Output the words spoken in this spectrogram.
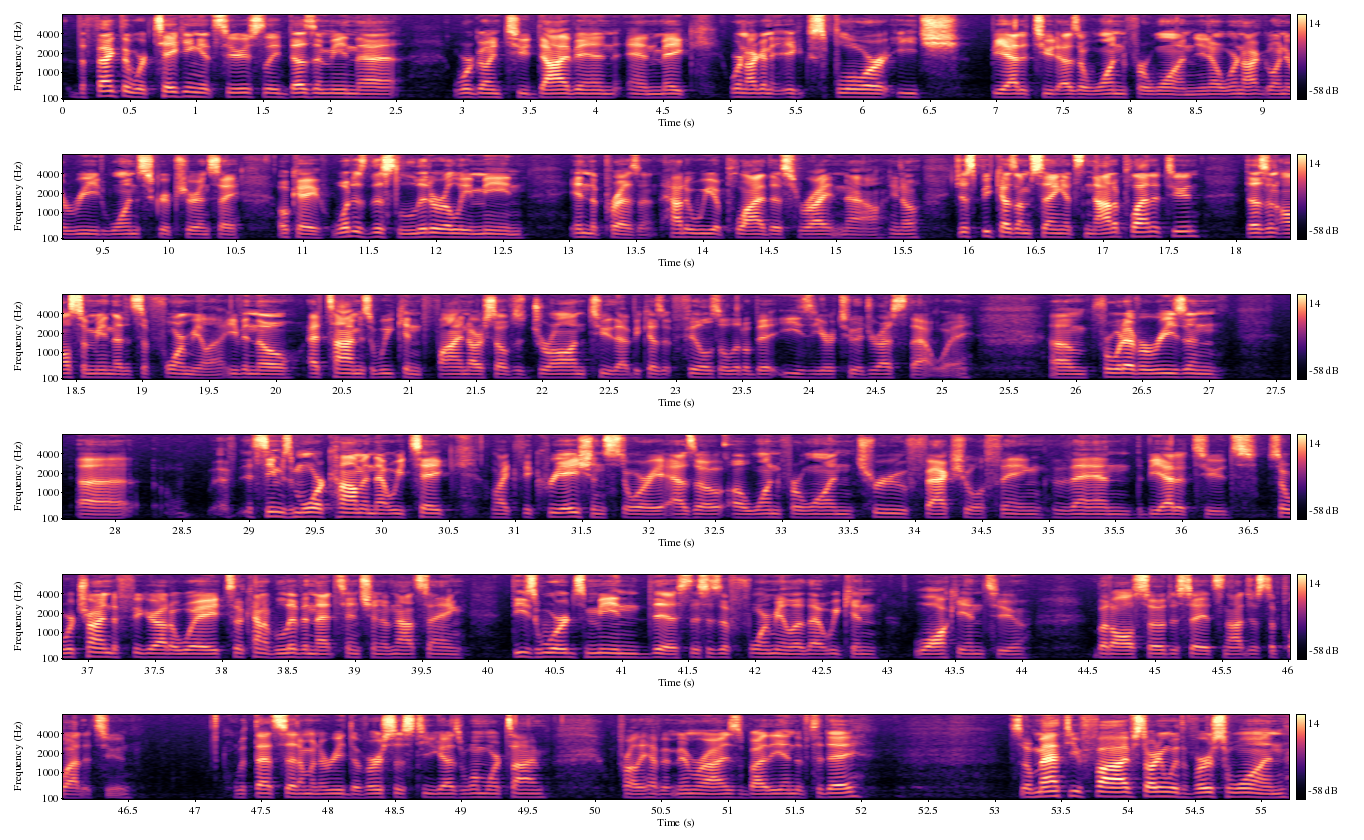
the fact that we're taking it seriously doesn't mean that we're going to dive in and make, we're not going to explore each beatitude as a one for one. You know, we're not going to read one scripture and say, okay, what does this literally mean in the present? How do we apply this right now? You know, just because I'm saying it's not a platitude doesn't also mean that it's a formula, even though at times we can find ourselves drawn to that because it feels a little bit easier to address that way. Um, for whatever reason, uh, it seems more common that we take like the creation story as a, a one for one true factual thing than the Beatitudes. So we're trying to figure out a way to kind of live in that tension of not saying these words mean this, this is a formula that we can walk into, but also to say it's not just a platitude. With that said, I'm going to read the verses to you guys one more time. We'll probably have it memorized by the end of today. So, Matthew 5, starting with verse 1.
